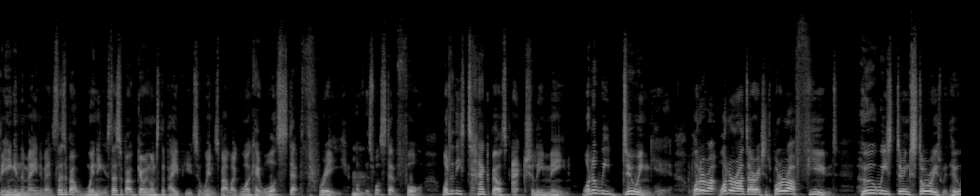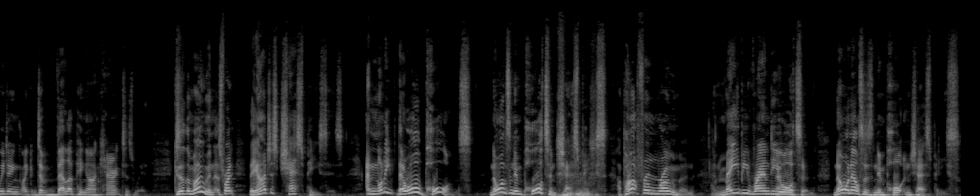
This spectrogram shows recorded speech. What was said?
being in the main event. It's less about winning. It's less about going onto the pay per view to win. It's about like, well, okay, well, what's step three of hmm. this? What's step four? What do these tag belts actually mean? What are we doing here? What are our, what are our directions? What are our feuds? Who are we doing stories with? Who are we doing like developing our characters with? Because at the moment, that's right, they are just chess pieces, and not even they're all pawns. No one's an important chess piece apart from Roman and maybe Randy Orton. No one else is an important chess piece.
